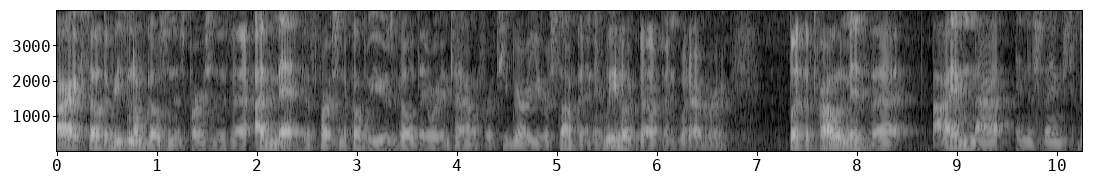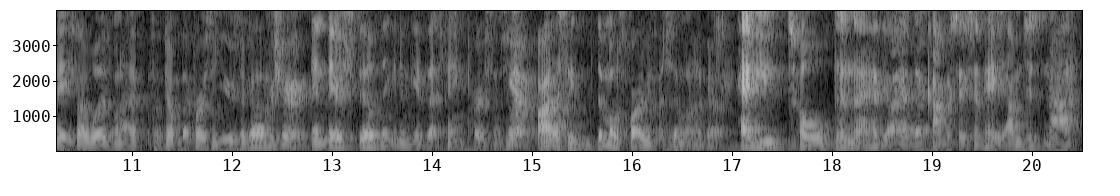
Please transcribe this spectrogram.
All right, so the reason I'm ghosting this person is that I met this person a couple years ago. They were in town for TBRU or something, and we hooked up and whatever. But the problem is that I am not in the same space I was when I hooked up with that person years ago. For sure. And they're still thinking of me as that same person. So Yeah. honestly, the most part of it is I just don't want to hook up. Have you told them that? Have y'all had that conversation? of, Hey, I'm just not.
